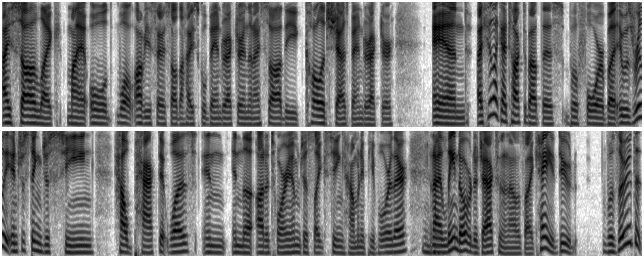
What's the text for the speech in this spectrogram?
I saw like my old. Well, obviously I saw the high school band director, and then I saw the college jazz band director, and I feel like I talked about this before, but it was really interesting just seeing how packed it was in in the auditorium, just like seeing how many people were there. And I mm-hmm. leaned over to Jackson and I was like, "Hey, dude, was there th-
